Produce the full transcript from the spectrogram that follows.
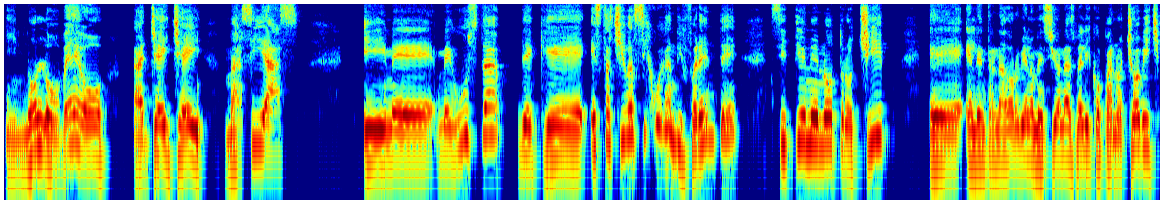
y no lo veo a JJ Macías, y me, me gusta de que estas chivas sí juegan diferente, sí tienen otro chip, eh, el entrenador, bien lo mencionas, Bélico Panochovic,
